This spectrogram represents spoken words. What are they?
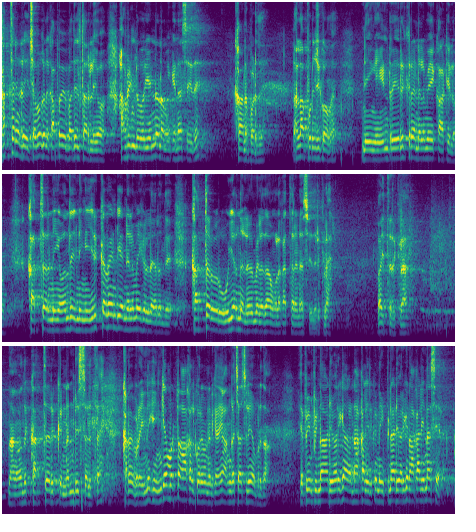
கத்தர் என்னுடைய ஜபங்களுக்கு அப்போவே பதில் தரலையோ அப்படின்ற ஒரு எண்ணம் நமக்கு என்ன செய்யுது காணப்படுது. நல்லா புரிஞ்சுக்கோங்க. நீங்கள் இன்று இருக்கிற நிலைமையை காட்டிலும் கத்தர் நீங்கள் வந்து நீங்கள் இருக்க வேண்டிய நிலைமைகளில் இருந்து கத்தர் ஒரு உயர்ந்த நிலைமையில் தான் உங்களை கத்தர் என்ன செய்திருக்கிறார்? வைத்திருக்கிறார். நாங்கள் வந்து கத்தருக்கு நன்றி செலுத்த கடமைப்படுறோம். இன்றைக்கி இங்கே மட்டும் ஆக்கள் குறைவு நினைக்காங்க அங்கே சர்ச்லேயும் அப்படி தான் எப்பயும் பின்னாடி வரைக்கும் நாக்காளி இருக்குது இன்னைக்கு பின்னாடி வரைக்கும் நாக்காளி என்ன செய்யலை?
